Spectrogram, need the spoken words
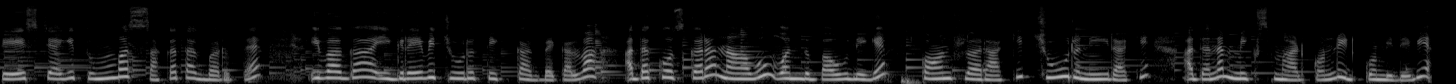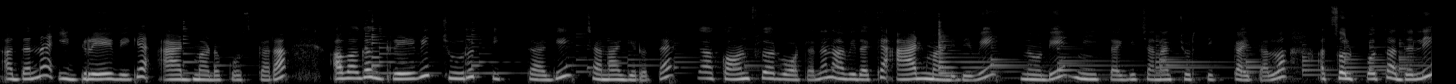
ಟೇಸ್ಟಿಯಾಗಿ ತುಂಬ ಸಖತ್ತಾಗಿ ಬರುತ್ತೆ. ಇವಾಗ ಈ ಗ್ರೇವಿ ಚೂರು ತಿಕ್ಕಾಗಬೇಕಲ್ವಾ? ಅದಕ್ಕೋಸ್ಕರ ನಾವು ಒಂದು ಬೌಲಿಗೆ ಕಾರ್ನ್ಫ್ಲವರ್ ಹಾಕಿ ಚೂರು ನೀರು ಹಾಕಿ ಅದನ್ನು ಮಿಕ್ಸ್ ಮಾಡಿಕೊಂಡು ಇಟ್ಕೊಂಡಿದ್ದೀವಿ. ಅದನ್ನು ಈ ಗ್ರೇವಿಗೆ ಆ್ಯಡ್ ಮಾಡೋಕ್ಕೋಸ್ಕರ. ಆವಾಗ ಗ್ರೇವಿ ಚೂರು ತಿಕ್ಕಾಗಿ ಚೆನ್ನಾಗಿರುತ್ತೆ. ಈಗ ಕಾರ್ನ್ಫ್ಲೋರ್ ವಾಟರ್ನ ನಾವು ಇದಕ್ಕೆ ಆ್ಯಡ್ ಮಾಡಿದ್ದೀವಿ ನೋಡಿ, ನೀಟಾಗಿ ಚೆನ್ನಾಗಿ ಚೂರು ತಿಕ್ಕಾಯ್ತಲ್ವ ಅದು ಸ್ವಲ್ಪ ಹೊತ್ತು ಅದರಲ್ಲಿ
